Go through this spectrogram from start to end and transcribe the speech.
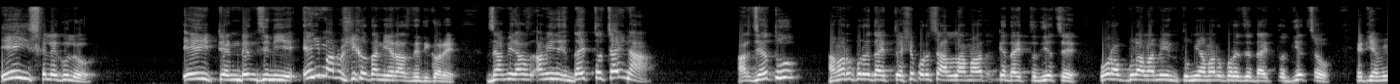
এই ছেলেগুলো এই টেন্ডেন্সি নিয়ে, এই মানসিকতা নিয়ে রাজনীতি করে যে আমি আমি দায়িত্ব চাই না। আর যেহেতু আমার উপরে দায়িত্ব এসে পড়েছে, আল্লাহ আমাকে দায়িত্ব দিয়েছে, ও রব্বুল আলমিন, তুমি আমার উপরে যে দায়িত্ব দিয়েছ, এটি আমি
